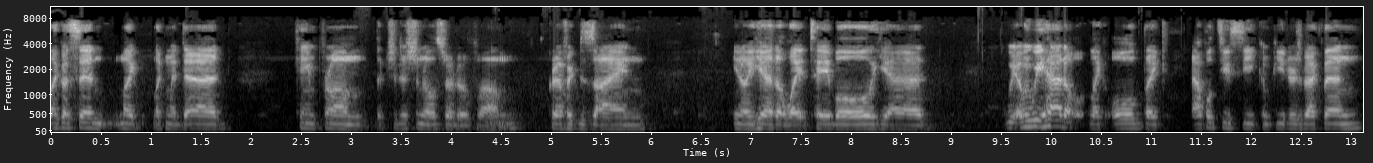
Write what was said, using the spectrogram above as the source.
like I said, like like my dad came from the traditional sort of um, graphic design. You know, he had a light table. He had we, I mean, we had like old like Apple IIc computers back then,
